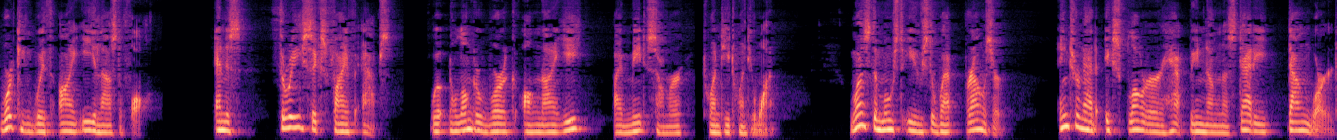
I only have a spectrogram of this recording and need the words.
working with IE last fall, and its 365 apps will no longer work on IE by midsummer 2021. Once the most used web browser, Internet Explorer had been on a steady downward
